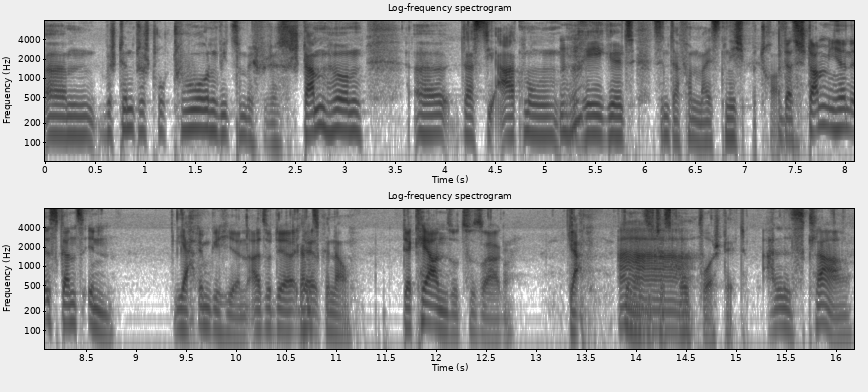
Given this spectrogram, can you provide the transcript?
ähm, bestimmte Strukturen, wie zum Beispiel das Stammhirn, äh, das die Atmung regelt, sind davon meist nicht betroffen. Und das Stammhirn ist ganz innen ja, im Gehirn, also der, der, ganz genau. der Kern sozusagen. Ja, wenn man sich das Ah. grob vorstellt. Alles klar.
